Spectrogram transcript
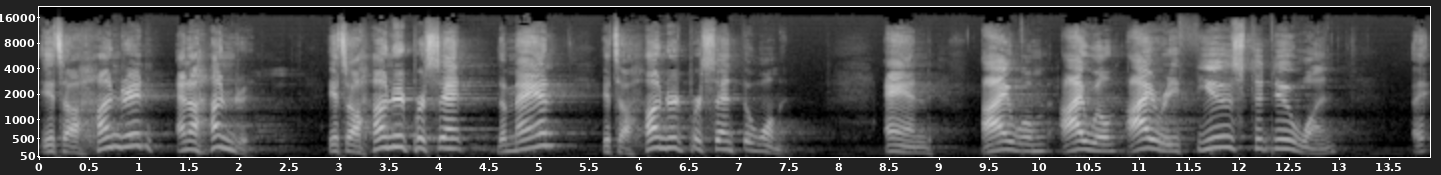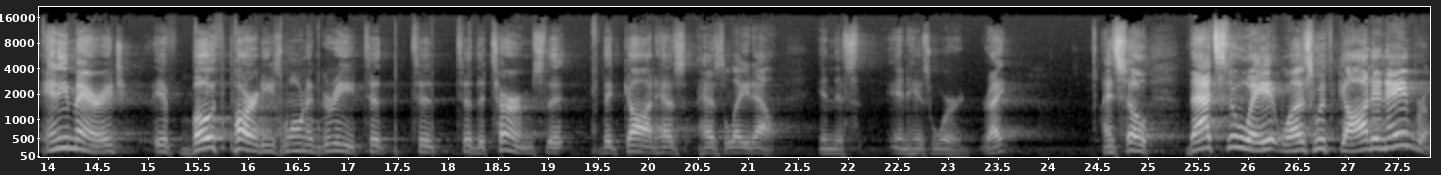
it's a hundred and a hundred. It's a hundred percent the man, it's a hundred percent the woman. And I will, I will, I refuse to do one, any marriage, if both parties won't agree to, to, to the terms that, that God has, has laid out in this, in His Word, right? And so that's the way it was with God and Abram.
